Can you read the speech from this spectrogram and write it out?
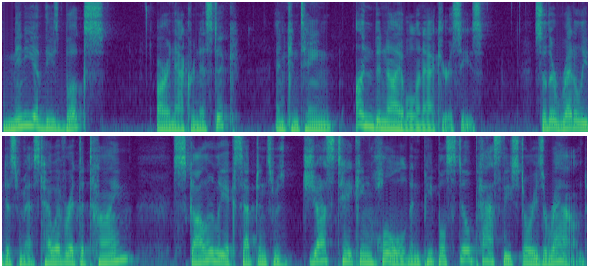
Many of these books are anachronistic and contain undeniable inaccuracies, so they're readily dismissed. However, at the time, scholarly acceptance was just taking hold, and people still pass these stories around.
